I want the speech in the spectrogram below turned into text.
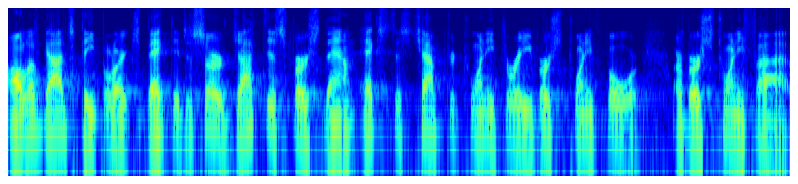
All of God's people are expected to serve. Jot this verse down Exodus chapter 23, verse 24, or verse 25.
